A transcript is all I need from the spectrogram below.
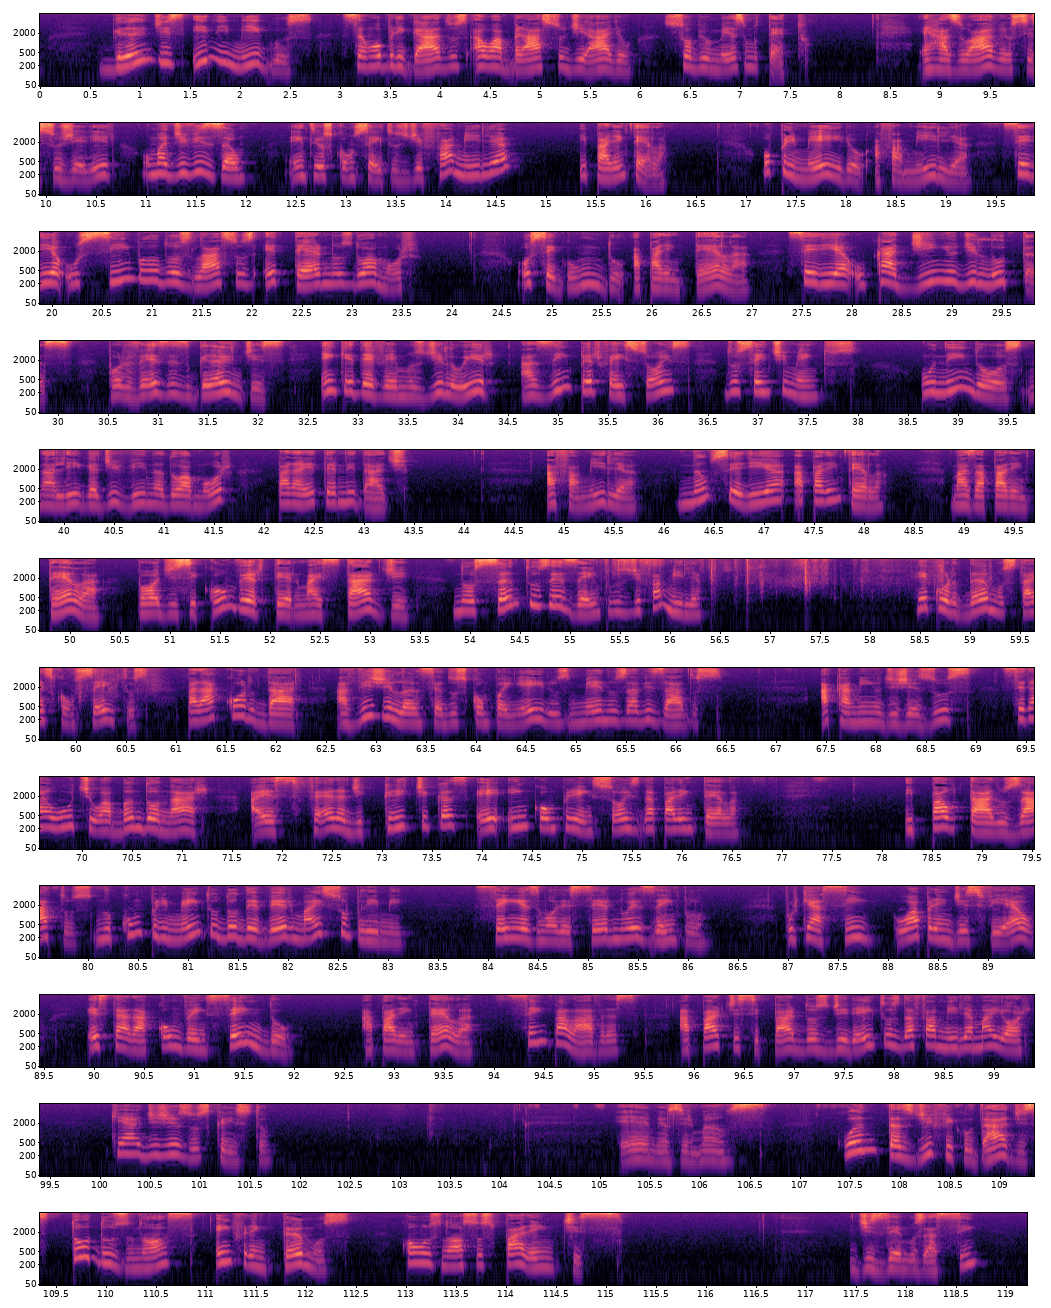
grandes inimigos são obrigados ao abraço diário sob o mesmo teto. É razoável se sugerir uma divisão entre os conceitos de família e parentela. O primeiro, a família, seria o símbolo dos laços eternos do amor. O segundo, a parentela, seria o cadinho de lutas, por vezes grandes, em que devemos diluir as imperfeições dos sentimentos, unindo-os na liga divina do amor para a eternidade. A família não seria a parentela mas a parentela pode se converter mais tarde nos santos exemplos de família. Recordamos tais conceitos para acordar a vigilância dos companheiros menos avisados. A caminho de Jesus, será útil abandonar a esfera de críticas e incompreensões da parentela e pautar os atos no cumprimento do dever mais sublime, sem esmorecer no exemplo, porque assim o aprendiz fiel estará convencendo a parentela sem palavras a participar dos direitos da família maior, que é a de Jesus Cristo. É, meus irmãos, quantas dificuldades todos nós enfrentamos com os nossos parentes. Dizemos assim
